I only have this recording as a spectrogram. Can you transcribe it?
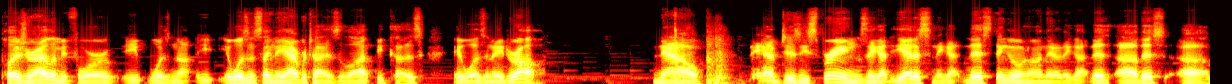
pleasure island before it was not it wasn't something they advertised a lot because it wasn't a draw. Now they have disney springs they got the edison they got this thing going on there they got this uh this uh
